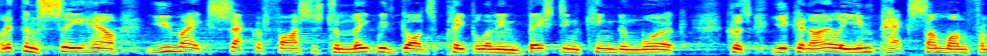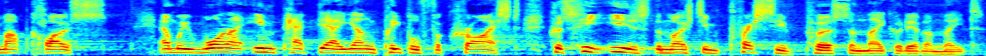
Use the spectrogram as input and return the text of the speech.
Let them see how you make sacrifices to meet with God's people and invest in kingdom work because you can only impact someone from up close. And we want to impact our young people for Christ because He is the most impressive person they could ever meet.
